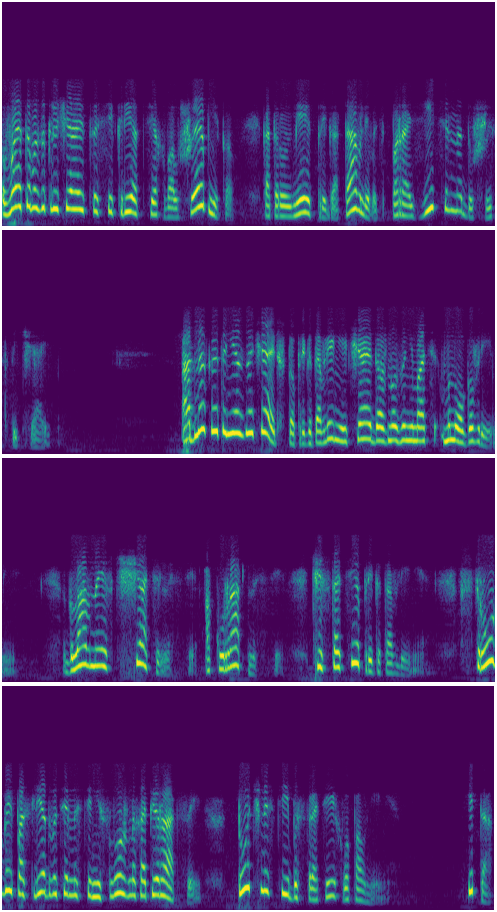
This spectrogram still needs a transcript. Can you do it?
В этом и заключается секрет тех волшебников – который умеет приготавливать поразительно душистый чай. Однако это не означает, что приготовление чая должно занимать много времени. Главное в тщательности, аккуратности, чистоте приготовления, в строгой последовательности несложных операций, точности и быстроте их выполнения. Итак,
